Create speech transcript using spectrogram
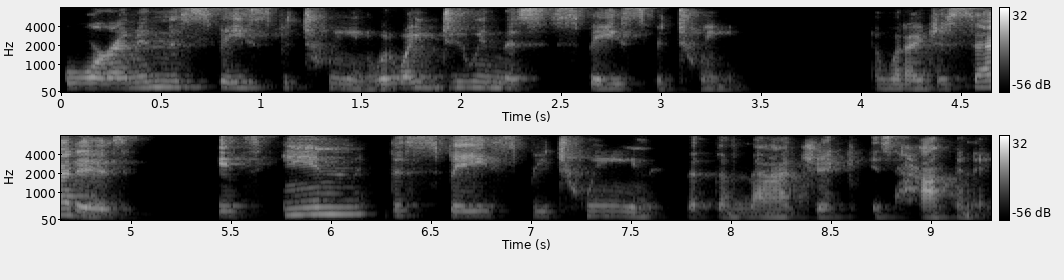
or I'm in the space between. What do I do in this space between? And what I just said is, it's in the space between that the magic is happening.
